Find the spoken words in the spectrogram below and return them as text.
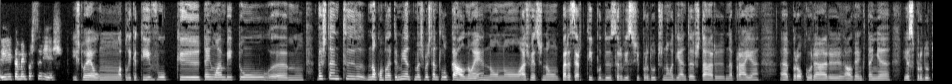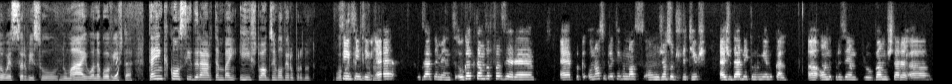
e também parcerias. Isto é um aplicativo que tem um âmbito um, bastante, não completamente, mas bastante local, não é? Não, não, às vezes, não, para certo tipo de serviços e produtos, não adianta estar na praia a procurar alguém que tenha esse produto ou esse serviço no Maio ou na Boa Vista. Têm que considerar também isto ao desenvolver o produto? O sim, sim, sim. Hum. É, exatamente. O que é que estamos a fazer é é porque o nosso objetivo, nosso, um dos nossos objetivos é ajudar na economia local, uh, onde, por exemplo, vamos estar uh,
